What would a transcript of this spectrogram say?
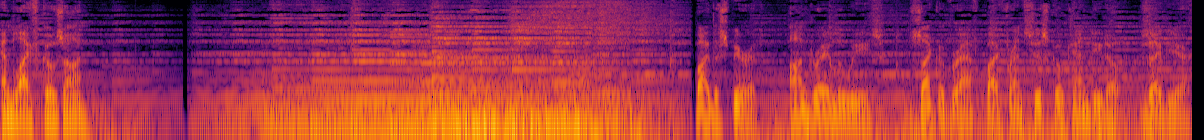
And life goes on. By the Spirit, Andre Luiz. Psychographed by Francisco Candido, Xavier.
